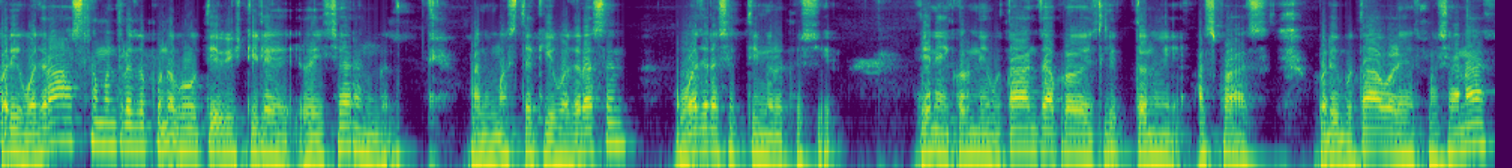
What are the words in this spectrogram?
परी वज्रास्त्र मंत्र जपून भोवते विष्टीले रैशा रंगल. आणि मस्तकी वज्रासन वज्रशक्ती मिळत असे. त्याने करुणे भूतांचा प्रवेश लिप्त नव्हे आसपास परी भूतावळे स्मशानास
